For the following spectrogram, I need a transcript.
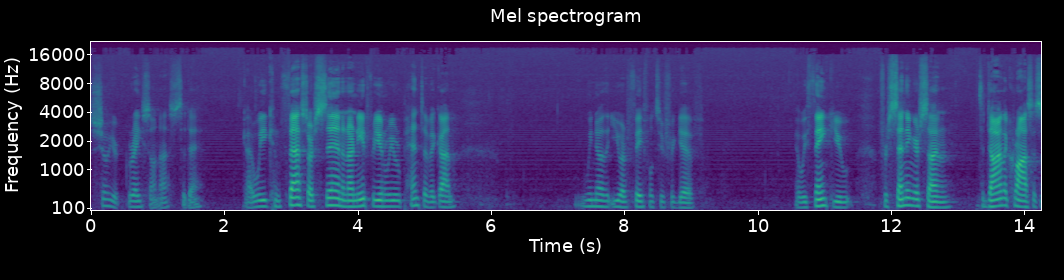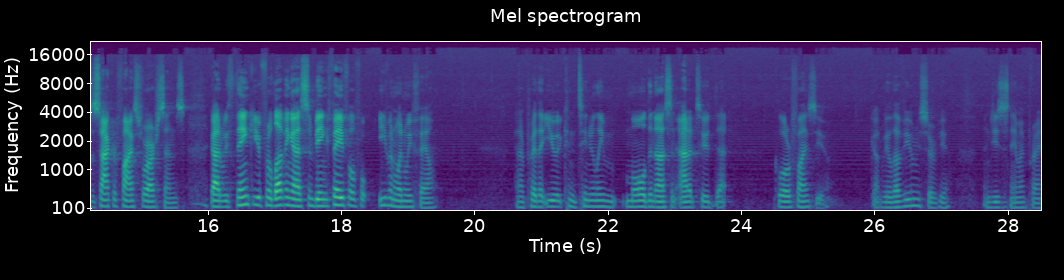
show your grace on us today. God, we confess our sin and our need for you and we repent of it, God. We know that you are faithful to forgive. And we thank you for sending your Son to die on the cross as a sacrifice for our sins. God, we thank you for loving us and being faithful for, even when we fail. And I pray that you would continually mold in us an attitude that glorifies you. God, we love you and we serve you. In Jesus' name I pray.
